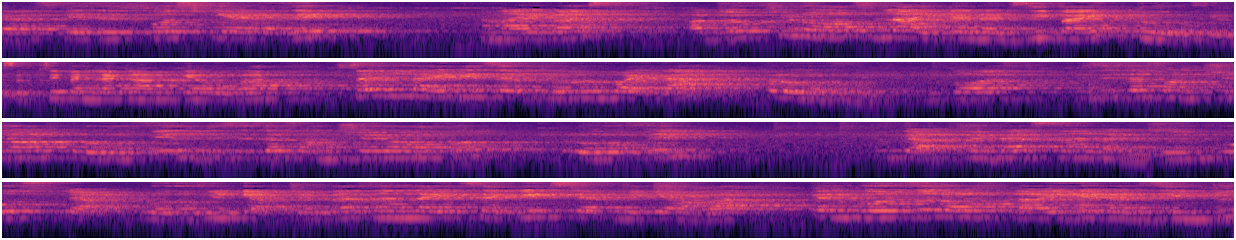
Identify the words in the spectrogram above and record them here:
uh, stages first क्या है हमारे पास absorption of light energy by chlorophyll सबसे पहला काम क्या होगा sunlight is absorb by the chlorophyll because this is the function of chlorophyll this is the function of chlorophyll to capture the sunlight so in first step chlorophyll capture the sunlight second step में क्या होगा conversion of light energy into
